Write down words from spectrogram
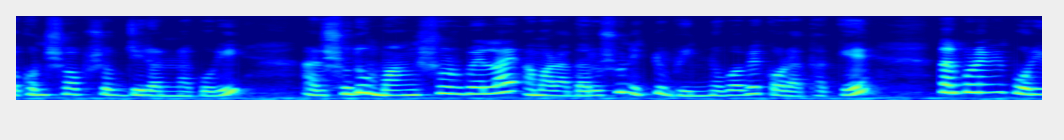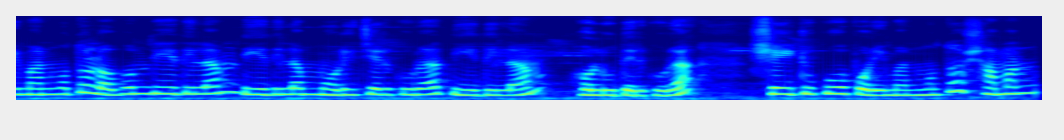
যখন সব সবজি রান্না করি। আর শুধু মাংসর বেলায় আমার আদা, রসুন একটু ভিন্নভাবে করা থাকে। তারপরে আমি পরিমাণ মতো লবণ দিয়ে দিলাম দিয়ে দিলাম মরিচের গুঁড়া, দিয়ে দিলাম হলুদের গুঁড়া। সেইটুকুও পরিমাণ মতো, সামান্য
